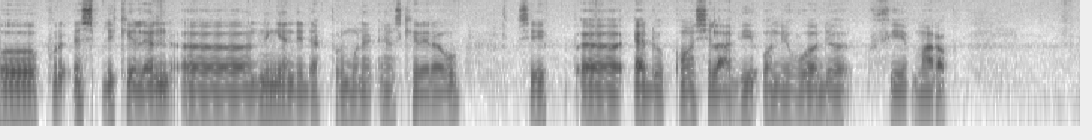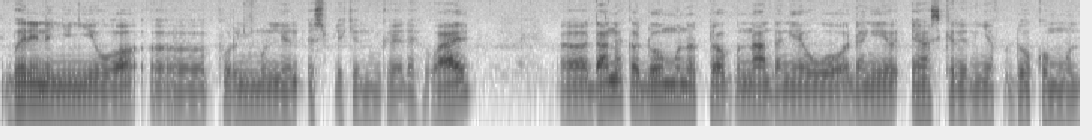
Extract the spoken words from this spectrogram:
euh, pour expliquer leen euh, ni ngeen di def pour mun a inscrire wu si aide consulat bi au niveau de fii Maroc bëri na ñu ñuy woo euh, pour ñu mun leen expliquer nu ñu koy def waaye euh, daanaka doo mën a toog naan da ngay woo da ngay inscrire ñëpp doo ko mun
